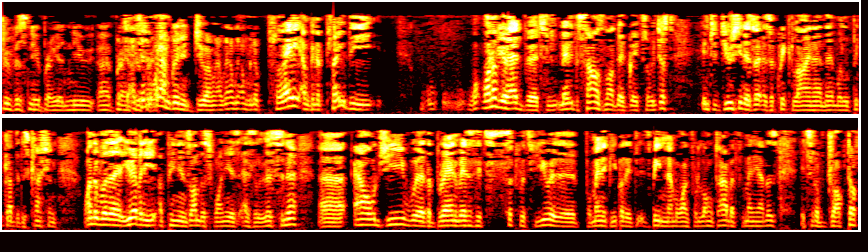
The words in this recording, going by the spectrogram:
through this new brand. New uh, brand. I tell you what I'm going to do. I'm, I'm, I'm going to play. I'm going to play the one of your adverts, and maybe the sound's not that great, so we'll just introduce it as a, as a quick liner, and then we'll pick up the discussion. I wonder whether you have any opinions on this one as, as a listener. Uh, LG, where the brand, where does it sit with you? Uh, for many people, it, has been number one for a long time, but for many others, it's sort of dropped off.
